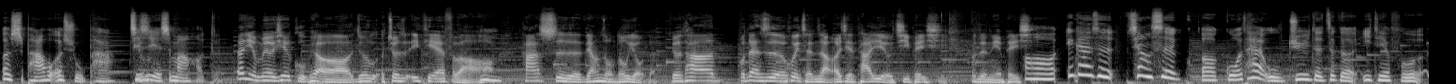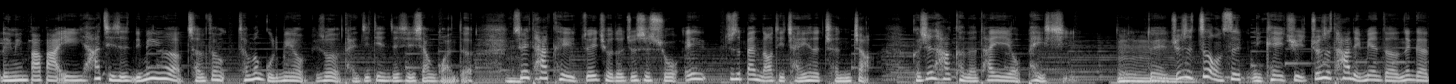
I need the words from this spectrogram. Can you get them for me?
二十趴或二十五趴，其实也是蛮好的。那有没有一些股票啊，就就是 ETF 啦啊、嗯它是两种都有的，就是它不但是会成长，而且它也有季配息或者年配息。哦、应该是像是呃国泰五 G 的这个 ETF 零零八八一，它其实里面有成分成分股里面有，比如说有台积电这些相关的，嗯所以它可以追求的就是说，哎，就是半导体产业的成长，可是它可能它也有配息。对、嗯对，就是这种是你可以去，就是它里面的那个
